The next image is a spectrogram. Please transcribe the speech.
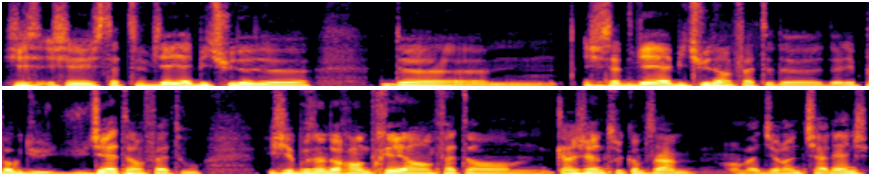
J'ai cette vieille habitude de, de, j'ai cette vieille habitude en fait de, de l'époque du, du jet en fait où j'ai besoin de rentrer en fait en, quand j'ai un truc comme ça, on va dire un challenge,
